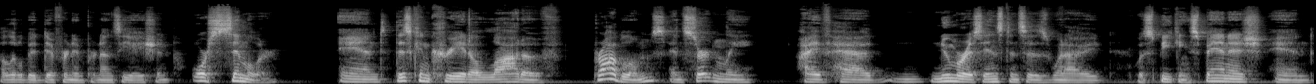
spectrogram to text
a little bit different in pronunciation, or similar. And this can create a lot of problems. And certainly I've had numerous instances when I was speaking Spanish and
